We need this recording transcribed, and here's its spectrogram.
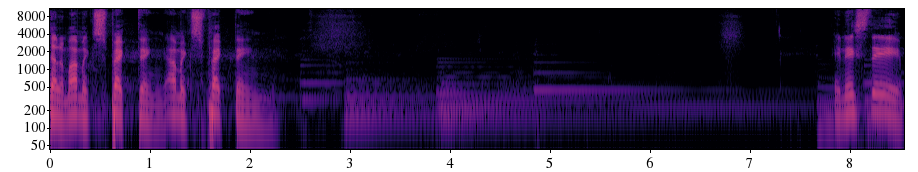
Tell him, I'm expecting, I'm expecting. En este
